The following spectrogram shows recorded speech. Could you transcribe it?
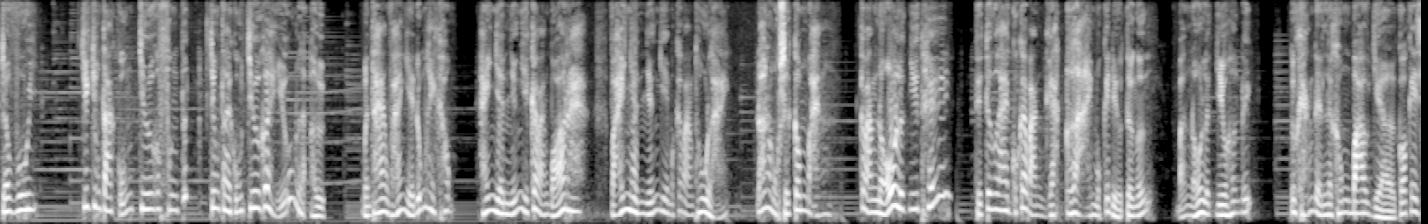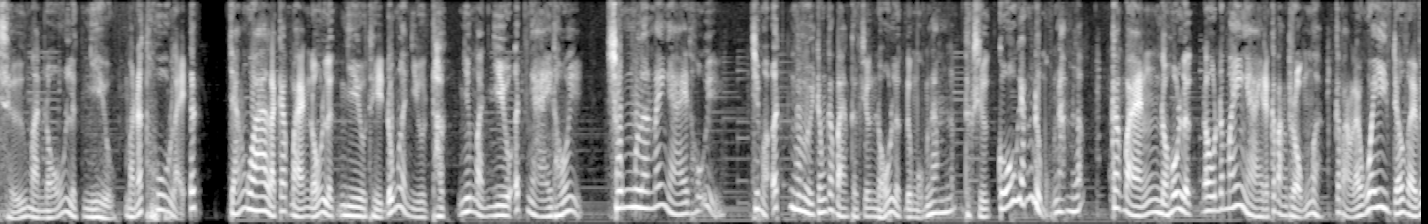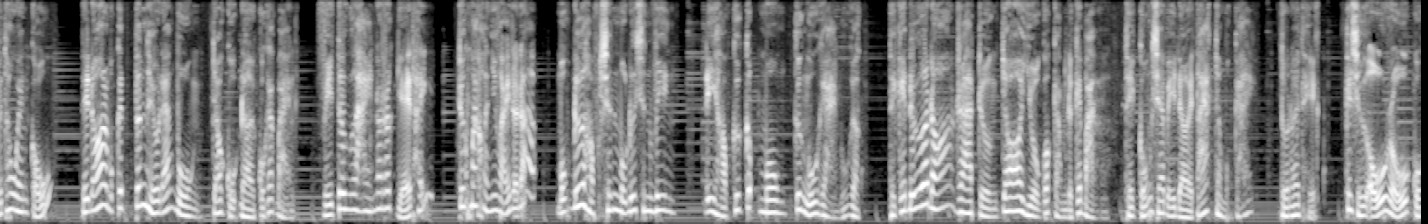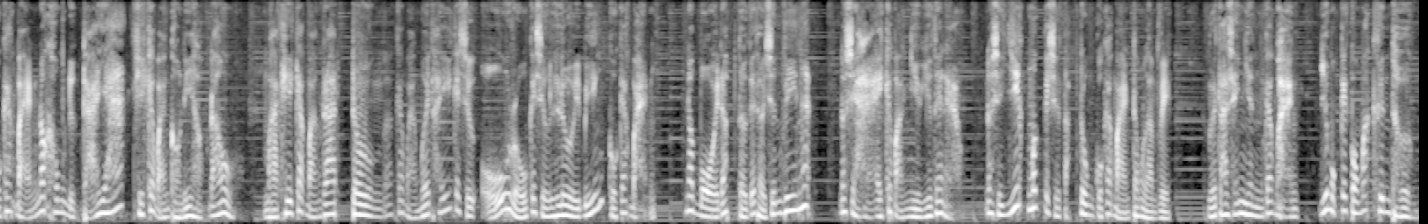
cho vui, chứ chúng ta cũng chưa có phân tích, chúng ta cũng chưa có hiểu là ừ mình than vãn vậy đúng hay không? Hãy nhìn những gì các bạn bỏ ra và hãy nhìn những gì mà các bạn thu lại. Đó là một sự công bằng. Các bạn nỗ lực như thế thì tương lai của các bạn gặt lại một cái điều tương ứng. Bạn nỗ lực nhiều hơn đi. Tôi khẳng định là không bao giờ có cái sự mà nỗ lực nhiều mà nó thu lại ít. Chẳng qua là các bạn nỗ lực nhiều thì đúng là nhiều thật, nhưng mà nhiều ít ngày thôi. Sung lên mấy ngày thôi. Chứ mà ít người trong các bạn thực sự nỗ lực được một năm lắm, thực sự cố gắng được một năm lắm. Các bạn nỗ lực đâu đó mấy ngày rồi các bạn rụng mà. Các bạn lại quay trở về với thói quen cũ. Thì đó là một cái tín hiệu đáng buồn cho cuộc đời của các bạn. Vì tương lai nó rất dễ thấy trước mắt là như vậy rồi đó. Một đứa học sinh, một đứa sinh viên đi học cứ cấp môn, cứ ngủ gà, ngủ gật. Thì cái đứa đó ra trường cho dù có cầm được cái bằng thì cũng sẽ bị đời tác cho một cái. Tôi nói thiệt, cái sự ủ rũ của các bạn nó không được trả giá khi các bạn còn đi học đâu. Mà khi các bạn ra trường các bạn mới thấy cái sự ủ rũ, cái sự lười biếng của các bạn nó bồi đắp từ cái thời sinh viên á, nó sẽ hại các bạn nhiều như thế nào. Nó sẽ giết mất cái sự tập trung của các bạn trong làm việc. Người ta sẽ nhìn các bạn với một cái con mắt khinh thường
